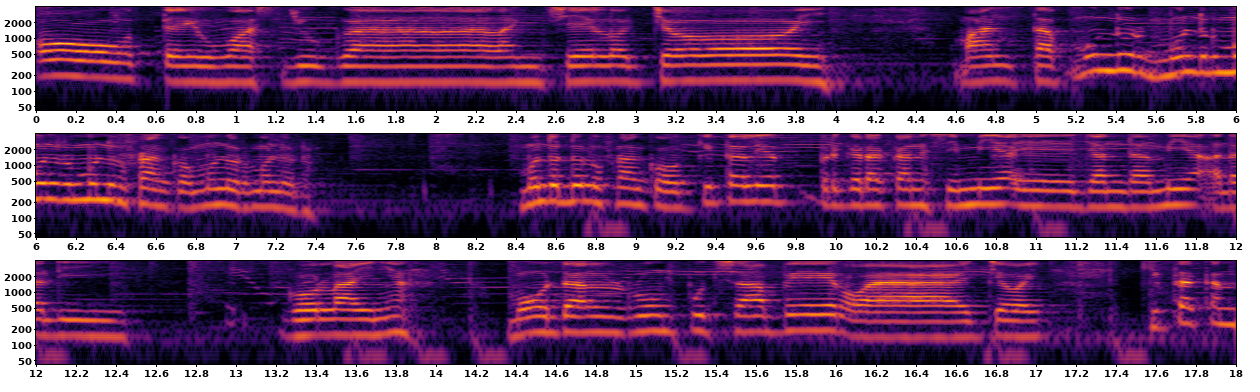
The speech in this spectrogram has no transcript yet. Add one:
Oh tewas juga Lancelot coy. Mantap. Mundur mundur mundur mundur Franco. Mundur mundur. Mundur dulu Franco. Kita lihat pergerakan si Mia eh, janda Mia ada di gol lainnya modal rumput saber. Wah coy. Kita kan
